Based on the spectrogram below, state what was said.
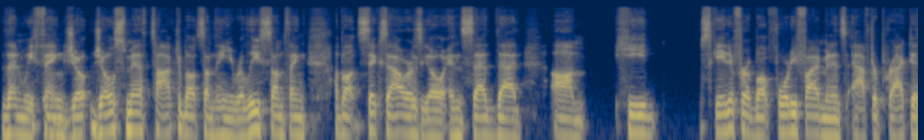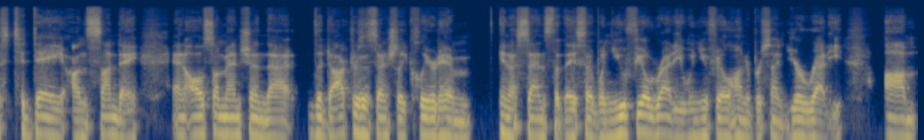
than we think. Mm. Joe, Joe Smith talked about something. He released something about six hours ago and said that um, he skated for about 45 minutes after practice today on Sunday, and also mentioned that the doctors essentially cleared him in a sense that they said when you feel ready, when you feel 100%, you're ready. Um,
